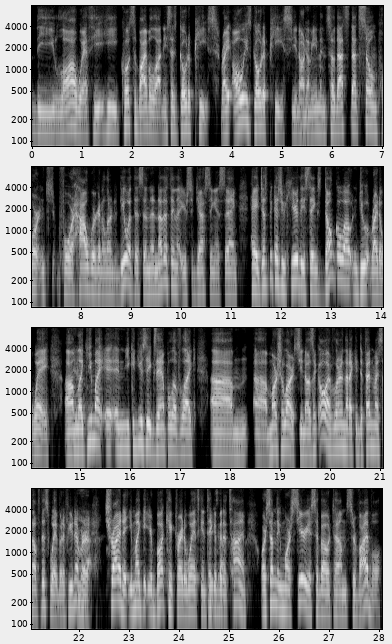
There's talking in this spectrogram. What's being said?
the law with, he he quotes the Bible a lot, and he says, "Go to peace." Right? Always go to peace. You know what I mean? And so that's that's so important for how we're going to learn to deal with this. And another thing that you're suggesting is saying, "Hey, just because you hear these things, don't go out and do it right away." Um, yeah. Like you might, and you could use the example of like um, uh, martial arts. You know, it's like, "Oh, I've learned that I can defend myself this way," but if you never yeah. tried it, you might get your butt kicked right away. It's going to take exactly. a bit of time or something more serious about um, survival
